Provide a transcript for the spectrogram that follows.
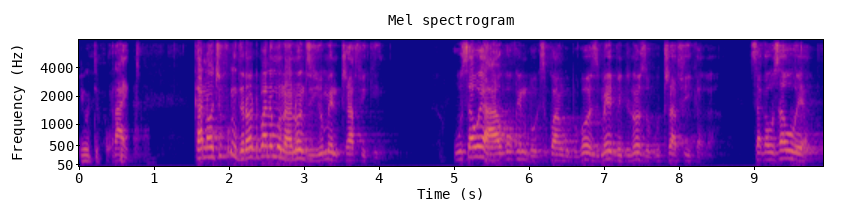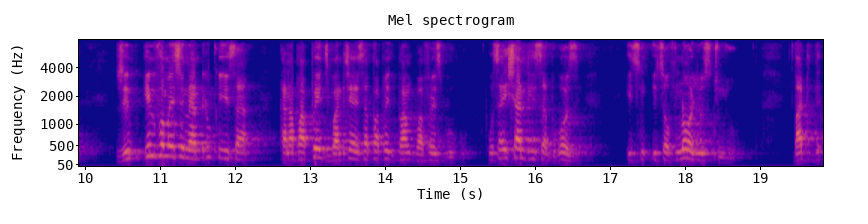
beautiful. Right. Kana uchifungidzira kuti pane munhu anonzi human trafficking usauya hako kuinbox kwangu because maybe ndinozokutrafika ka. Saka usauya information yandiri kuisa kana papeji pandichaisa papeji pangu pafacebook usaishandisa because it's, it's of no use to you. But the,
